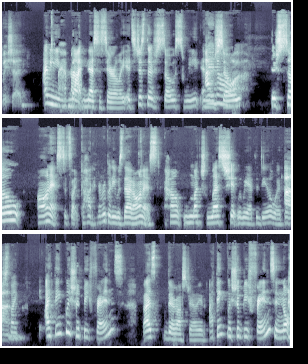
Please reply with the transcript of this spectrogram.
we should. I mean, I have not not. necessarily. It's just they're so sweet and they're so they're so honest. It's like God, if everybody was that honest, how much less shit would we have to deal with? It's Um, like I think we should be friends. As they're Australian, I think we should be friends and not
